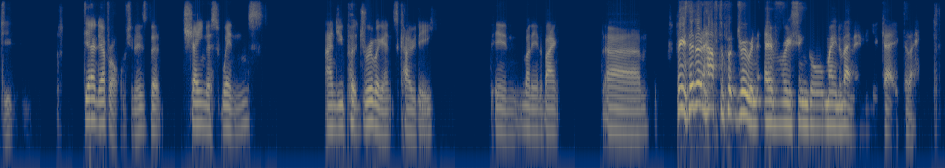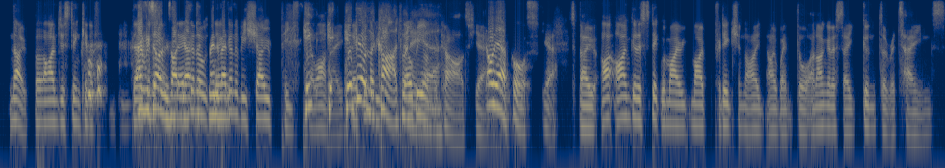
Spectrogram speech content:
the only other option is that Sheamus wins, and you put Drew against Cody in Money in the Bank. Um, Because they don't have to put Drew in every single main event in the UK, do they? no, but I'm just thinking of they're Every gonna, time it's like, they're yeah, gonna, main they're event. gonna be showpiece, He, though, aren't he, they? will They're be on gonna the card, They'll won't be he? on Yeah. the card, yeah. Oh yeah, of course. Yeah. So I, I'm going to stick with my my prediction I, I went thought, and I'm going to say Gunther retains.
